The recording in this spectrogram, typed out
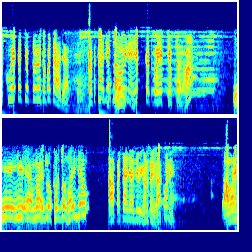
આખું એક જ ચેપ્ટર હોય તો પચાસ હજાર. કટકા જેટલા હોય ને એક કટકો એક ચેપ્ટર હા? ઈ એમાં એટલો ખર્ચો થાય છે હા પચાસ હજાર જેવી ગણતરી રાખો ને. આપણે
